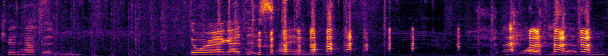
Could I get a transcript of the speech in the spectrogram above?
could happen. Don't worry, I got this. I am. what just happened?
